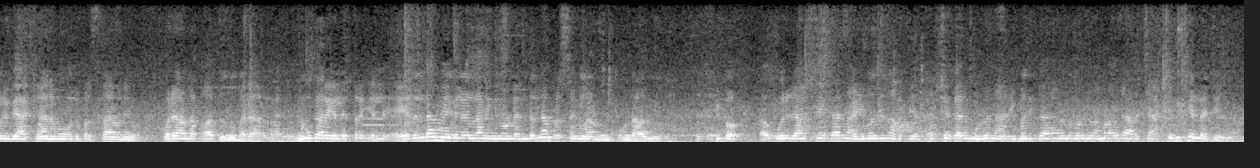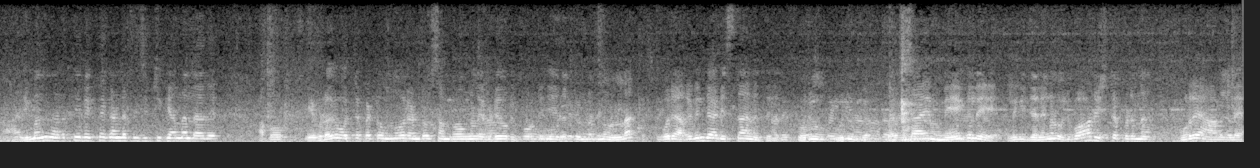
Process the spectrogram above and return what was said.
ഒരു വ്യാഖ്യാനമോ ഒരു പ്രസ്താവനയോ ഒരാളുടെ ഭാഗത്തു നിന്നും വരാറില്ല. നമുക്കറിയാലോ എത്ര ഏതെല്ലാം മേഖലകളിലാണ് ഇങ്ങനെയുള്ള എന്തെല്ലാം പ്രശ്നങ്ങളാണ് ഉണ്ടാകുന്നത്? ഇപ്പോൾ ഒരു രാഷ്ട്രീയക്കാരൻ അഴിമതി നടത്തിയ രാഷ്ട്രീയക്കാരൻ മുഴുവൻ അഴിമതിക്കാരാണെന്ന് പറഞ്ഞ് നമ്മൾ അവർ അടച്ചാക്ഷേപിക്കുകയല്ല ചെയ്യുന്നത്. ആ അഴിമതി നടത്തിയ വ്യക്തിയെ കണ്ടെത്തി ശിക്ഷിക്കാന്നല്ലാതെ അപ്പോൾ എവിടെയോ ഒറ്റപ്പെട്ട ഒന്നോ രണ്ടോ സംഭവങ്ങൾ എവിടെയോ റിപ്പോർട്ട് ചെയ്തിട്ടുണ്ടെന്നുള്ള ഒരു അറിവിന്റെ അടിസ്ഥാനത്തിൽ ഒരു ഒരു വ്യവസായ മേഖലയെ അല്ലെങ്കിൽ ജനങ്ങൾ ഒരുപാട് ഇഷ്ടപ്പെടുന്ന കുറേ ആളുകളെ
